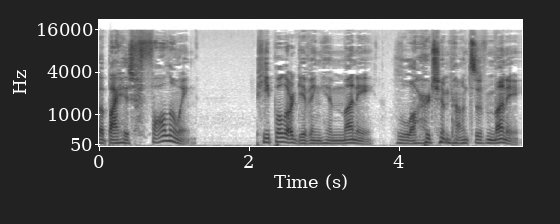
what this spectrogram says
but by his following. People are giving him money, large amounts of money.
